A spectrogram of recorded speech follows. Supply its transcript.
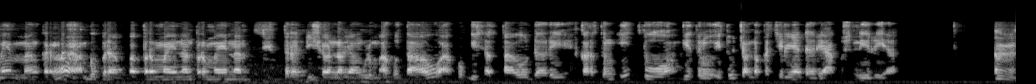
memang karena beberapa permainan-permainan tradisional yang belum aku tahu aku bisa tahu dari kartun itu gitu loh. Itu contoh kecilnya dari aku sendiri ya. Hmm,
